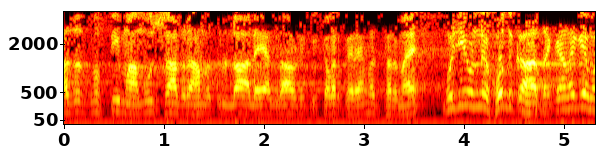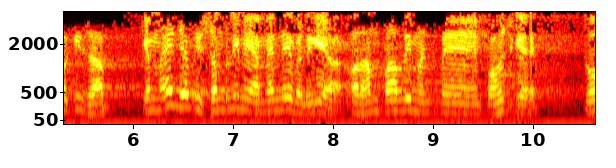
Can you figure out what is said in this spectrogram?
حضرت مفتی محمود صاحب رحمۃ اللہ علیہ، اللہ کی قبر پہ رحمت فرمائے۔ مجھے انہوں نے خود کہا تھا کہنا کہ وکیل صاحب، کہ میں جب اسمبلی میں ایم این اے بن گیا اور ہم پارلیمنٹ میں پہنچ گئے، تو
